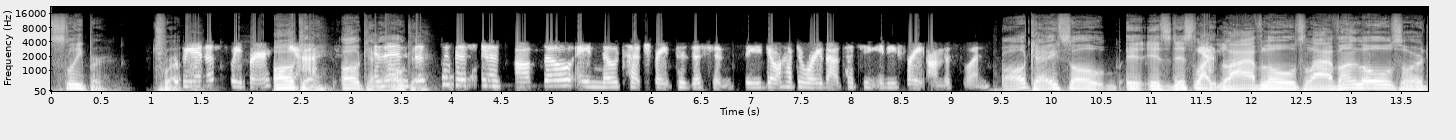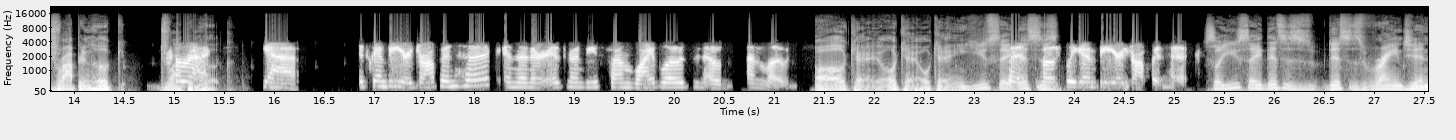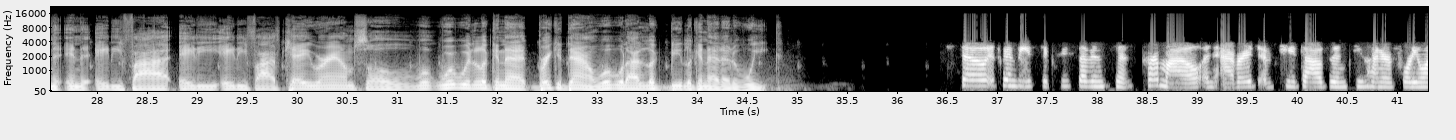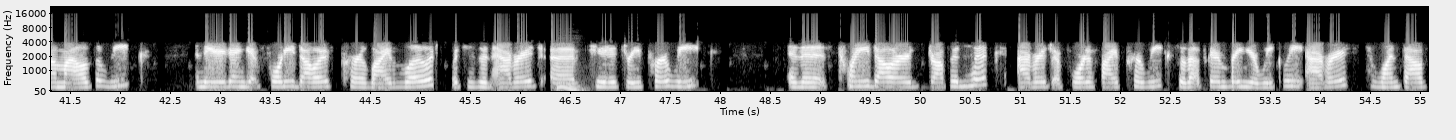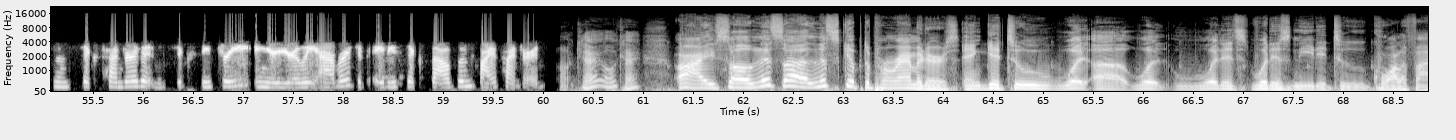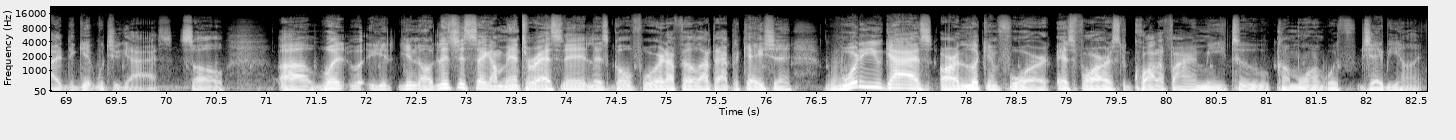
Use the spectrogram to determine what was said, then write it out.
sleeper truck. be in a sleeper. Yeah. Okay, okay, And then okay. this position is also a no touch freight position, so you don't have to worry about touching any freight on this one. Okay, so is, is this like live loads, live unloads, or dropping hook, dropping Correct. hook? Yeah, it's going to be your drop and hook, and then there is going to be some live loads and o- unloads. Okay, okay, okay. And you say But this it's is mostly going to be your drop and hook. So you say this is this is ranging in the 85, 80, 85k ram. So what, what we're looking at? Break it down. What would I look be looking at at a week? So it's going to be 67 cents per mile, an average of 2,241 miles a week. And then you're going to get $40 per live load, which is an average of two to three per week. And then it's $20 drop and hook, average of four to five per week. So that's going to bring your weekly average to 1,663 and your yearly average of 86,500. Okay, okay. All right. So let's uh let's skip the parameters and get to what uh what what is what is needed to qualify to get with you guys. So uh what, what you, you know let's just say i'm interested let's go for it i fill out the application what do you guys are looking for as far as qualifying me to come on with jb hunt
